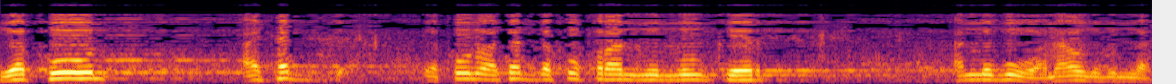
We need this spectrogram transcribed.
يكون أشد يكون أشد كفرا من منكر النبوة نعوذ بالله.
